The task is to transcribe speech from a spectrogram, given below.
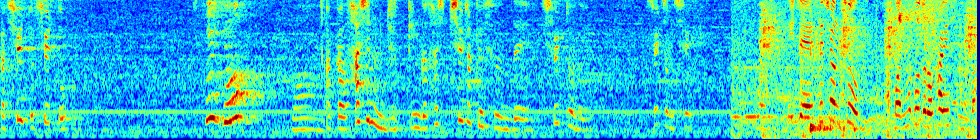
아까 7도 7도. 진짜? 아까 46인가 47 적혀 있었는데 7도네요 7.7 이제 세션 2 한번 해보도록 하겠습니다.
